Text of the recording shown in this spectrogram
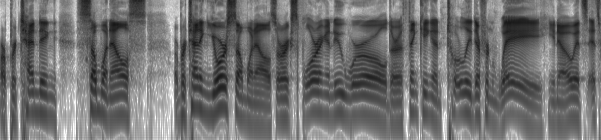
or pretending someone else or pretending you're someone else or exploring a new world or thinking a totally different way you know it's it's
